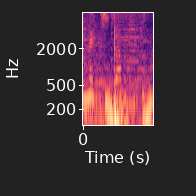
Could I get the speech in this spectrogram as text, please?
mixed up.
